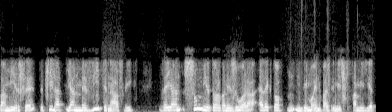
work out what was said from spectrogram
bamirëse, të cilat janë me vite në Afrikë dhe janë shumë mirë të organizuara, edhe këto ndihmojnë vazhdimisht familjet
